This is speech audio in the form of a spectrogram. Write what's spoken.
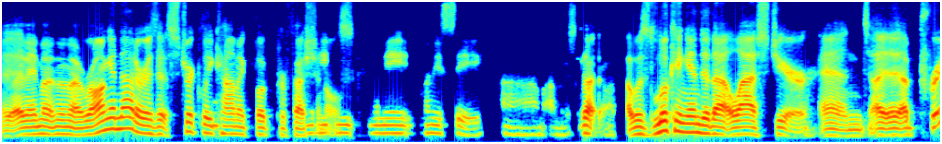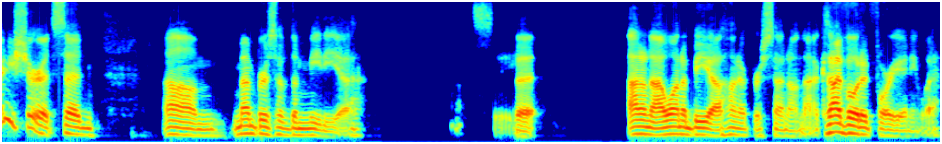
Am I, am I, wrong in that, or is it strictly comic book professionals? Let me let me, let me see. Um, I'm just I was looking into that last year, and I, am pretty sure it said um, members of the media. Let's see. But I don't know. I want to be hundred percent on that because I voted for you anyway.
